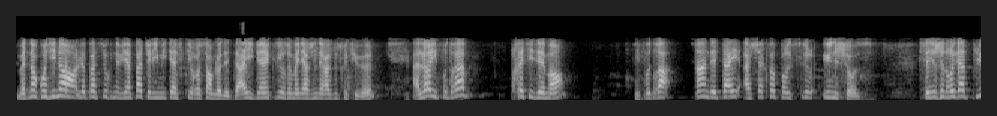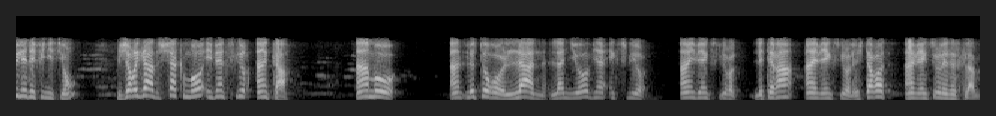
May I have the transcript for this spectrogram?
Maintenant, continent, le pasouk ne vient pas te limiter à ce qui ressemble au détail, il vient inclure de manière générale tout ce que tu veux. Alors, il faudra précisément, il faudra un détail à chaque fois pour exclure une chose. C'est-à-dire, je ne regarde plus les définitions, je regarde chaque mot, il vient exclure un cas. Un mot, le taureau, l'âne, l'agneau vient exclure un, il vient exclure les terrains, un, il vient exclure les shtarot, un, il vient exclure les esclaves.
